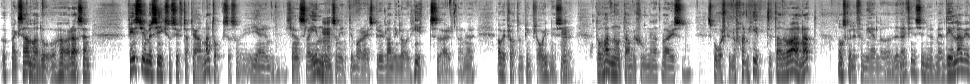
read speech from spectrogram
uppmärksammad och, och höra. Sen finns det ju musik som syftar till annat också. Som ger en känsla inåt. Mm. Som inte bara är sprudlande glad hit. Så där, utan, eh, ja, vi pratade om Pink Floyd nyss. Mm. De hade nog inte ambitionen att varje spår skulle vara en hit. Utan det var annat de skulle förmedla. Och det där Mm. finns ju nu med. Delar vi,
